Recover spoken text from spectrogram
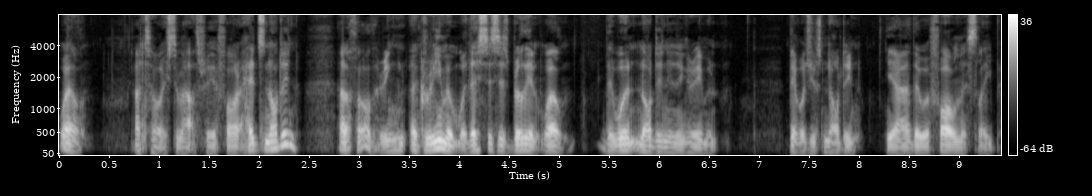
Well, I noticed about three or four heads nodding, and I thought, oh, they're in agreement with this. This is brilliant. Well, they weren't nodding in agreement. They were just nodding. Yeah, they were falling asleep.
